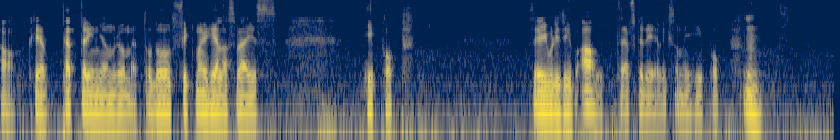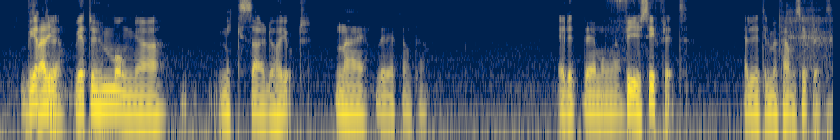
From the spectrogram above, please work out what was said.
ja, klev Petter in genom rummet och då fick man ju hela Sveriges hiphop. Så jag gjorde typ allt efter det liksom i hiphop. Mm. Vet, du, Sverige. vet du hur många mixar du har gjort? Nej, det vet jag inte. Är det Det är många. fyrsiffrigt? Eller är det till och med femsiffrigt?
